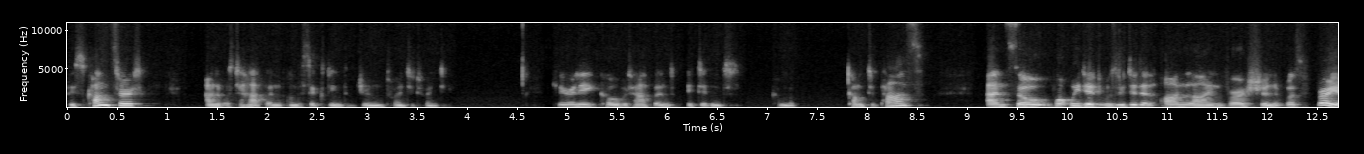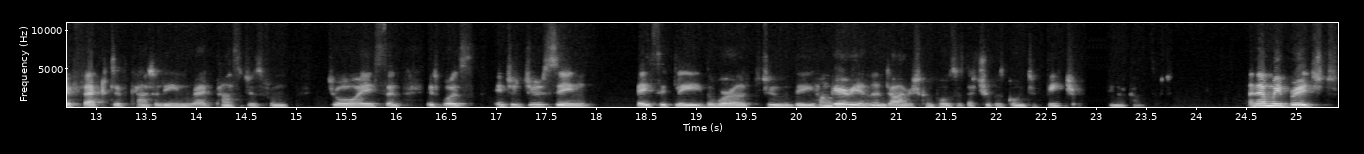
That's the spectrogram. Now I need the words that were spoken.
this concert, and it was to happen on the 16th of June 2020. Clearly, COVID happened, it didn't come, come to pass. And so, what we did was we did an online version. It was very effective. Katalin read passages from Joyce, and it was introducing basically the world to the Hungarian and Irish composers that she was going to feature in her concert. And then we bridged,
